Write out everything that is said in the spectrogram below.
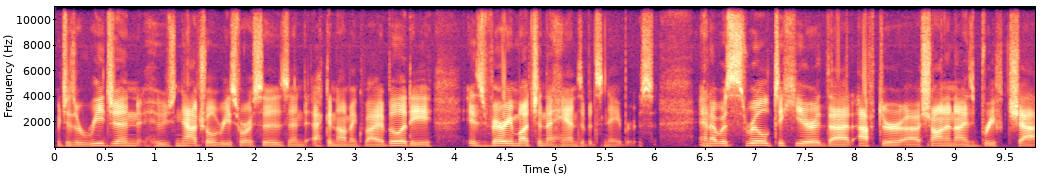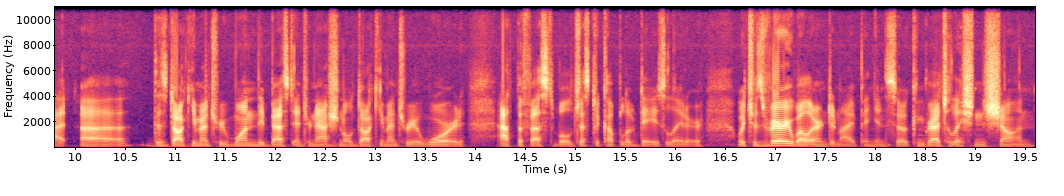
which is a region whose natural resources and economic viability is very much in the hands of its neighbors. And I was thrilled to hear that after uh, Sean and I's brief chat, uh, this documentary won the Best International Documentary Award at the festival just a couple of days later, which was very well earned in my opinion. So, congratulations, Sean.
